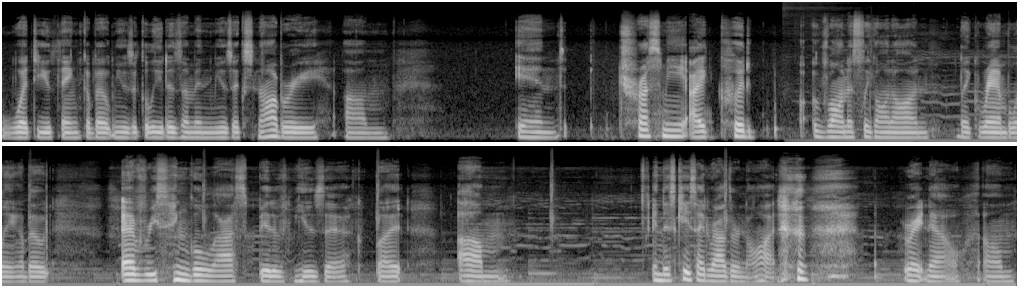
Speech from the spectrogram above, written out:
what do you think about music elitism and music snobbery? Um, and trust me i could have honestly gone on like rambling about every single last bit of music but um in this case i'd rather not right now. Um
